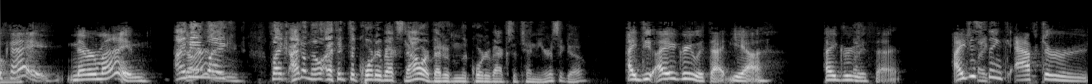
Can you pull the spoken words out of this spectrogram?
okay, League. never mind. I Darn. mean, like, like I don't know. I think the quarterbacks now are better than the quarterbacks of ten years ago. I do. I agree with that. Yeah, I agree like, with that. I just like, think after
